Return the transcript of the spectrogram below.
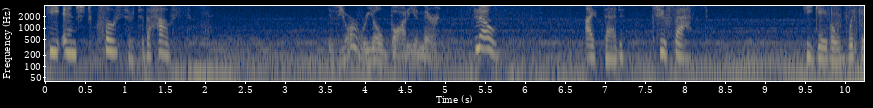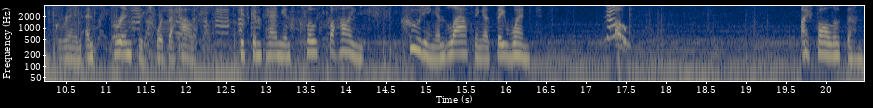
He inched closer to the house. Is your real body in there? No, I said, too fast. He gave a wicked grin and sprinted toward the house, his companions close behind, hooting and laughing as they went. No! I followed them,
